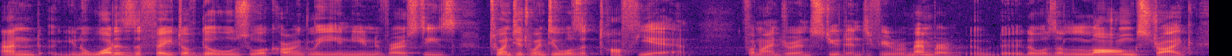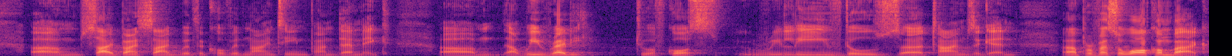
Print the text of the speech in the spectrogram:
And, you know, what is the fate of those who are currently in universities? 2020 was a tough year for Nigerian students. If you remember, there was a long strike um, side by side with the COVID-19 pandemic. Um, are we ready to, of course, relieve those uh, times again? Uh, Professor, welcome back.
